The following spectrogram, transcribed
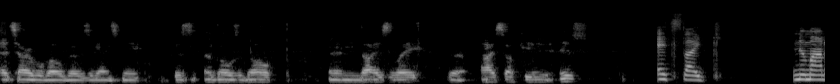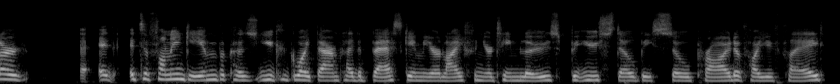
a terrible goal goes against me because a goal is a goal, and that is the way that ice hockey is. It's like no matter it, it's a funny game because you could go out there and play the best game of your life and your team lose, but you still be so proud of how you've played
